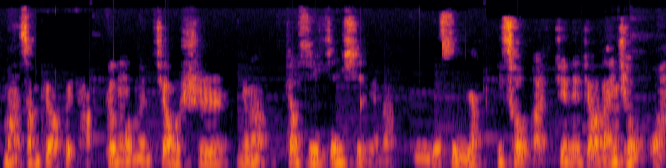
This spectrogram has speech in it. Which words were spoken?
马上就要会唱，跟我们教师有没有？教师真试有没有？也是一样，你抽哎，今天教篮球哇，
